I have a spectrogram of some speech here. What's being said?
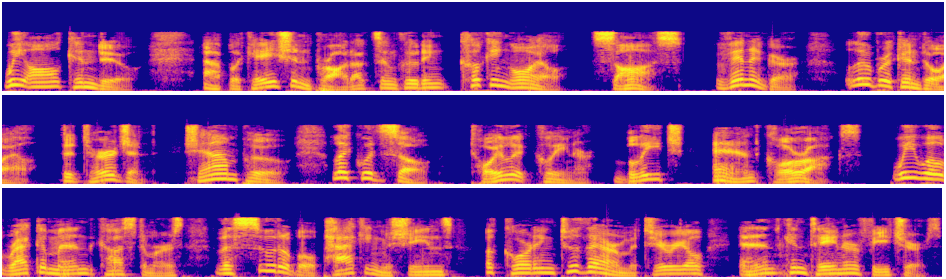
we all can do. Application products including cooking oil, sauce, vinegar, lubricant oil, detergent, shampoo, liquid soap, toilet cleaner, bleach, and Clorox. We will recommend customers the suitable packing machines according to their material and container features.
